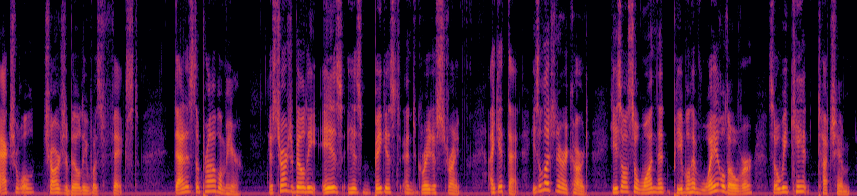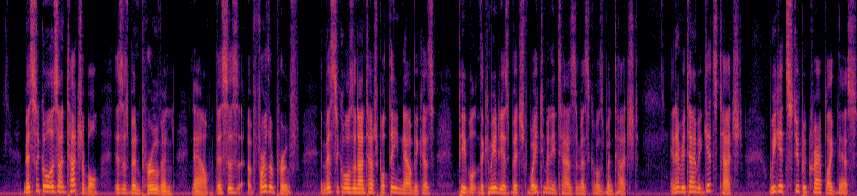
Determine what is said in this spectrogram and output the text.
actual charge ability was fixed. That is the problem here. His charge ability is his biggest and greatest strength. I get that. He's a legendary card. He's also one that people have wailed over, so we can't touch him. Mystical is untouchable. This has been proven now. This is further proof. And Mystical is an untouchable theme now because people, the community has bitched way too many times that Mystical has been touched. And every time it gets touched, we get stupid crap like this.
